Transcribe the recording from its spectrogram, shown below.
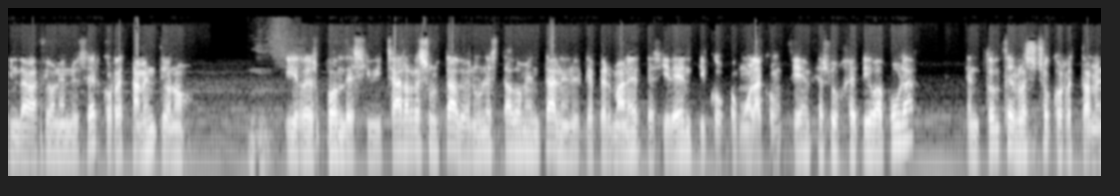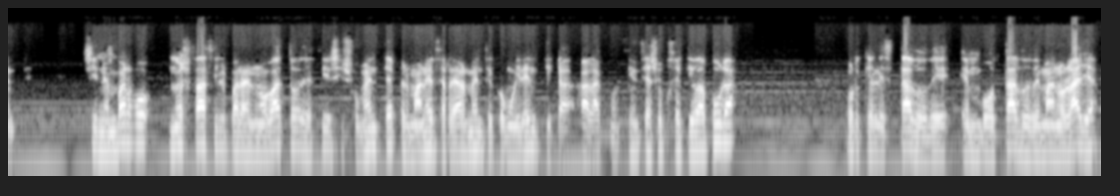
indagación en el ser, correctamente o no. Y responde, si bichara ha resultado en un estado mental en el que permaneces idéntico como la conciencia subjetiva pura, entonces lo has hecho correctamente. Sin embargo, no es fácil para el novato decir si su mente permanece realmente como idéntica a la conciencia subjetiva pura, porque el estado de embotado de Manolaya,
